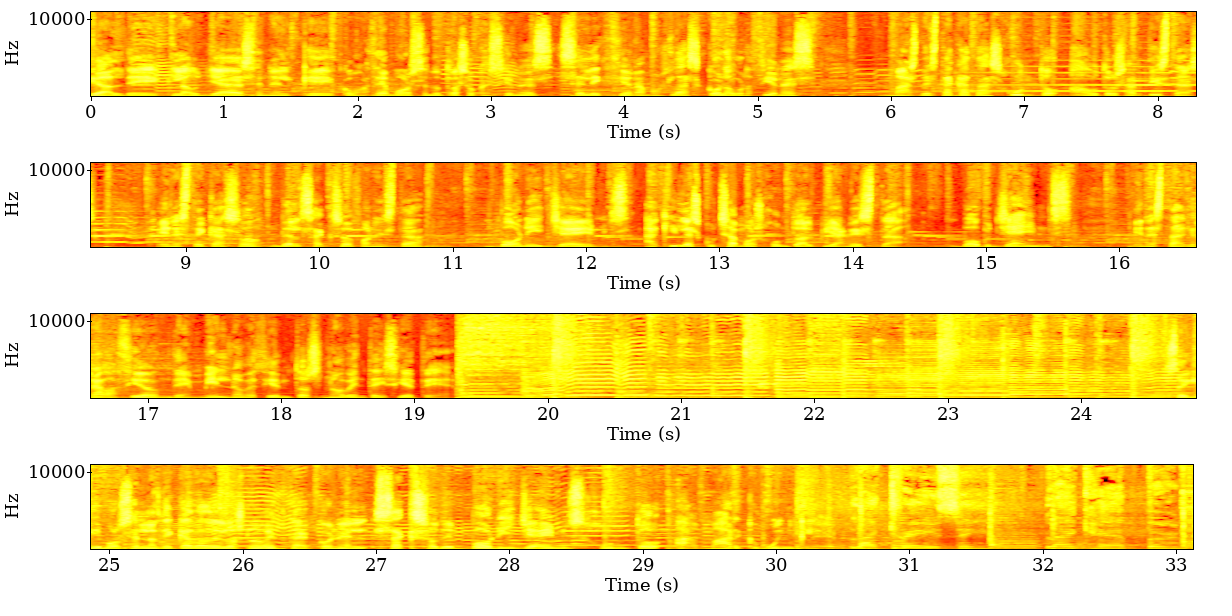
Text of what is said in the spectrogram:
Especial de Cloud Jazz en el que, como hacemos en otras ocasiones, seleccionamos las colaboraciones más destacadas junto a otros artistas, en este caso del saxofonista Bonnie James. Aquí le escuchamos junto al pianista Bob James en esta grabación de 1997. Seguimos en la década de los 90 con el saxo de Bonnie James junto a Mark Winkler. Like Tracy, like Hepburn,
